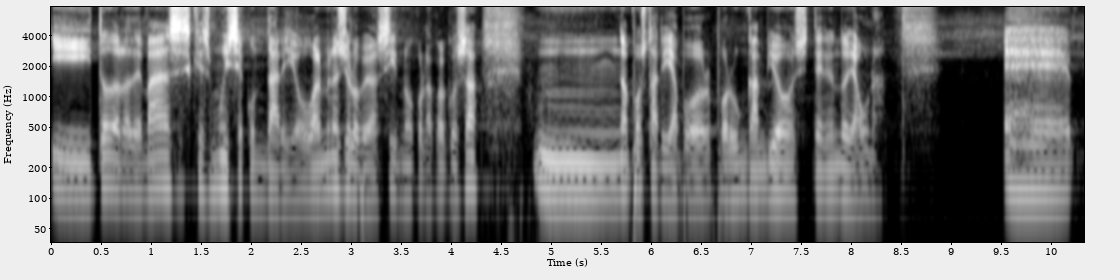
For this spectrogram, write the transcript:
y todo lo demás es que es muy secundario, o al menos yo lo veo así, ¿no? Con la cual cosa mm, no apostaría por, por, un cambio teniendo ya una. Eh,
